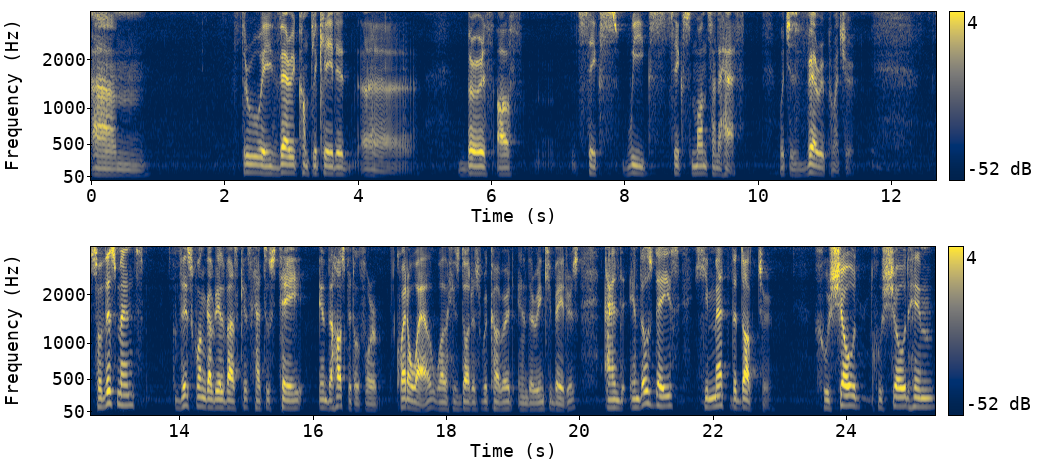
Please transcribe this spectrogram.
um, through a very complicated uh, birth of six weeks, six months and a half, which is very premature. So this meant this Juan Gabriel Vasquez had to stay in the hospital for quite a while while his daughters recovered in their incubators. And in those days, he met the doctor who showed, who showed him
